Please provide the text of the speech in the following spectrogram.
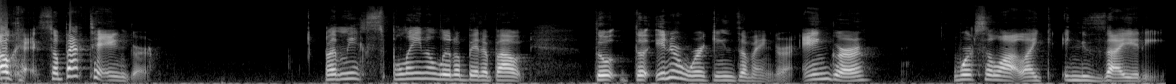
Okay, so back to anger. Let me explain a little bit about the the inner workings of anger. Anger works a lot like anxiety.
